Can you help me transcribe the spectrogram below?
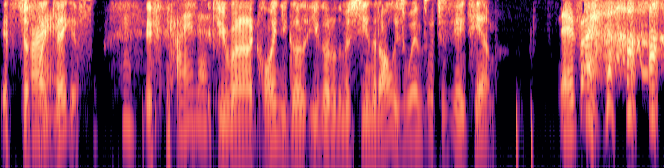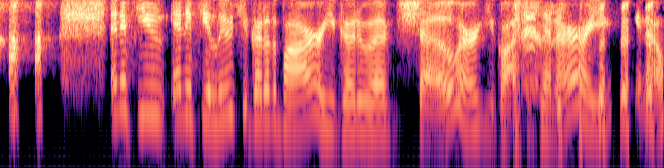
It's just All like right. Vegas. If Kind of. if you run out of coin, you go you go to the machine that always wins, which is the ATM. And if you and if you lose, you go to the bar or you go to a show or you go out to dinner or you you know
